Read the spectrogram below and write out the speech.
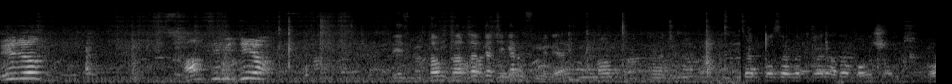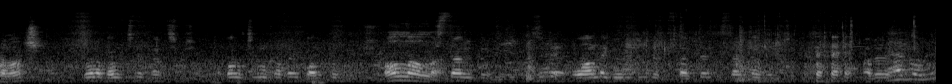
Buyurun. Hamsi bitiyor. Reis bir tam kartlarken çeker misin beni ya? Sen pazarda bir tane adam balık almış. Tamam. Sonra balıkçıyla tartışmış. Balıkçının kafayı balıkla vurmuş. Allah Allah. İstavrit vurmuş. Bizim de o anda gördüğümüzde istavritler, istavritler vurmuş. Haber Nerede oluyor?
